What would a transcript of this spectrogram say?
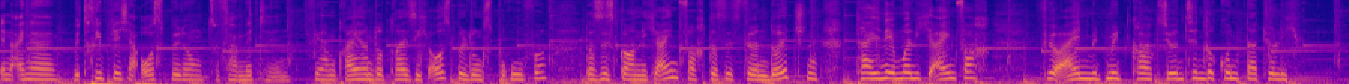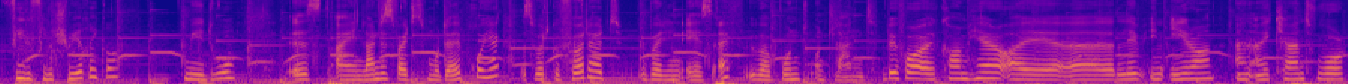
in eine betriebliche Ausbildung zu vermitteln. Wir haben 330 Ausbildungsberufe. Das ist gar nicht einfach. Das ist für einen deutschen Teilnehmer nicht einfach. Für einen mit Migrationshintergrund natürlich viel, viel schwieriger. MIEDU ist ein landesweites Modellprojekt. Es wird gefördert über den ESF, über Bund und Land. Before I come here, I uh, live in Iran and I can't work,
